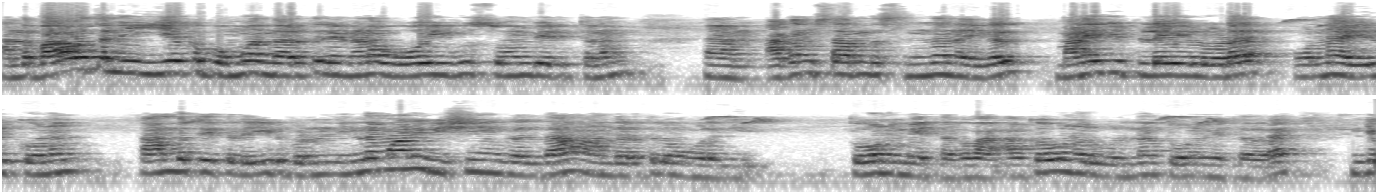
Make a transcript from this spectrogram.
அந்த பாவத்தை நீங்க இயக்க போகும்போது அந்த இடத்துல என்னன்னா ஓய்வு சோம்பேறித்தனம் அகம் சார்ந்த சிந்தனைகள் மனைவி பிள்ளைகளோட ஒன்னா இருக்கணும் தாம்பத்தியத்துல ஈடுபடணும். இந்த மாதிரி விஷயங்கள் தான் அந்த இடத்துல உங்களுக்கு தோணுமே தகவ அக உணர்வுகள் தான் தோணுமே தவிர இங்க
